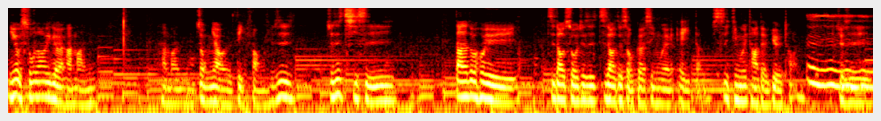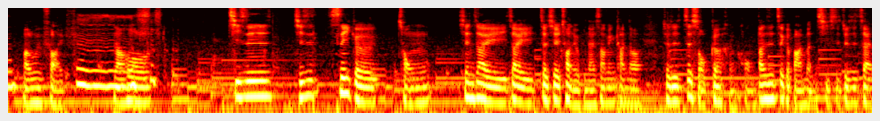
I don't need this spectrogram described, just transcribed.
你有说到一个还蛮还蛮重要的地方，就是就是其实大家都会知道说，就是知道这首歌是因为 A 的，是因为他的乐团嗯嗯，就是嗯 Maroon Five。嗯嗯，然后其实其实是一个从现在在这些串流平台上面看到，就是这首歌很红，但是这个版本其实就是在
